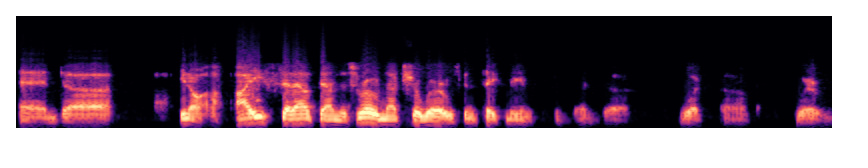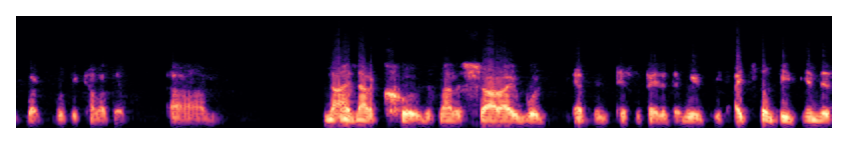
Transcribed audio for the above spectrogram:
and, uh, you know, I set out down this road, not sure where it was going to take me and, and uh, what, uh, where, what would become of it. Um, I had not a clue. There's not a shot I would have anticipated that we I'd still be in this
